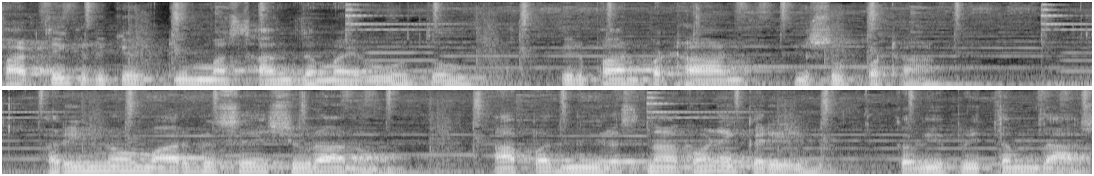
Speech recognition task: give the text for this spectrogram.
ભારતીય ક્રિકેટ ટીમમાં સ્થાન જમાવ્યું હતું? ઇરફાન પઠાણ, યુસુફ પઠાણ. હરિનો માર્ગ છે શિવરાનો. આ પદની રચના કોણે કરી? કવિ પ્રીતમ દાસ.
